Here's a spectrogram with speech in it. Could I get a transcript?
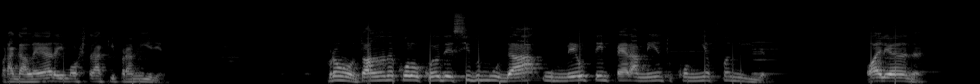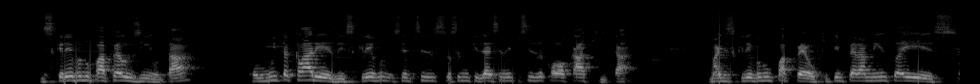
a galera e mostrar aqui para Miriam. Pronto, a Ana colocou: eu decido mudar o meu temperamento com minha família. Olha, Ana, escreva no papelzinho, tá? com muita clareza. Escreva, você precisa, se você não quiser, você nem precisa colocar aqui, tá? Mas escreva num papel. Que temperamento é esse?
